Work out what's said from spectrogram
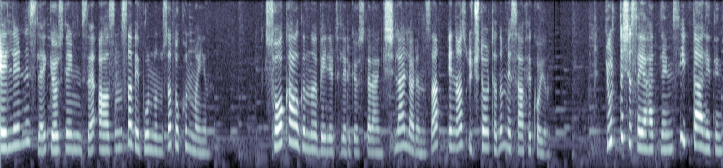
Ellerinizle gözlerinize, ağzınıza ve burnunuza dokunmayın. Soğuk algınlığı belirtileri gösteren kişilerle aranıza en az 3-4 adım mesafe koyun. Yurt dışı seyahatlerinizi iptal edin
